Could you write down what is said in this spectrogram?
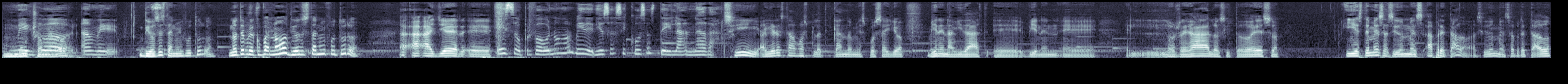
mucho mejor. Amén. Dios está en mi futuro. No te preocupes, no, Dios está en mi futuro. A- ayer, eh, Eso, por favor, no lo olvide. Dios hace cosas de la nada. sí, ayer estábamos platicando mi esposa y yo. Viene Navidad, eh, vienen eh, los regalos y todo eso. Y este mes ha sido un mes apretado, ha sido un mes apretado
